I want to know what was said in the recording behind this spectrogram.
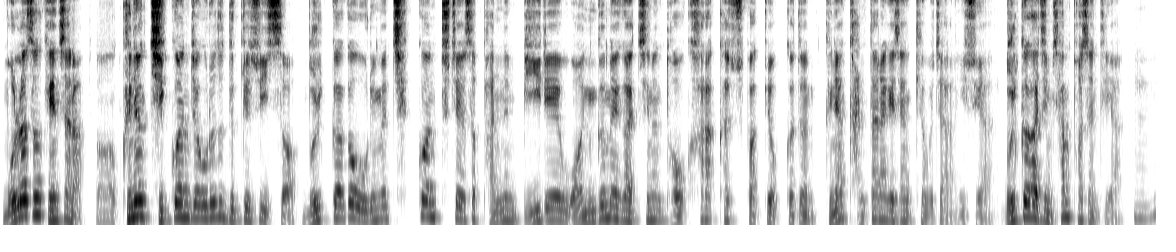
몰라서 괜찮아. 어, 그냥 직관적으로도 느낄 수 있어. 물가가 오르면 채권 투자에서 받는 미래의 원금의 가치는 더욱 하락할 수밖에 없거든. 그냥 간단하게 생각해보자, 이수야. 물가가 지금 3%야. 음.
